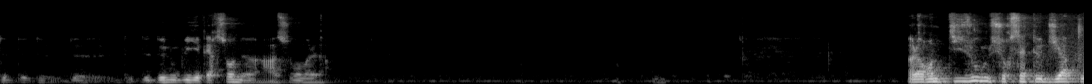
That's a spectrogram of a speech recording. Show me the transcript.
de, n'oublier personne à ce moment-là. Alors un petit zoom sur cette diapo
